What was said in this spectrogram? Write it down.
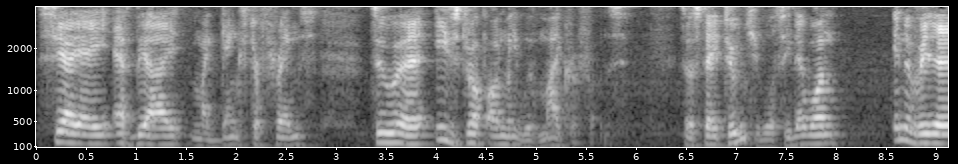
CIA, FBI, my gangster friends, to uh, eavesdrop on me with microphones. So stay tuned, you will see that one in the, video,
